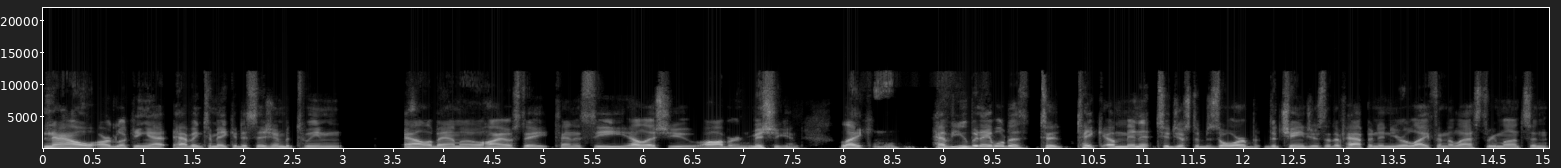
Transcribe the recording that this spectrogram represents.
now are looking at having to make a decision between Alabama, Ohio State, Tennessee, LSU, Auburn, Michigan. Like, mm-hmm. have you been able to to take a minute to just absorb the changes that have happened in your life in the last three months? And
